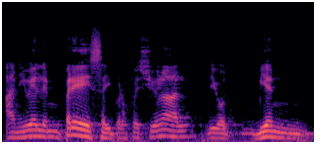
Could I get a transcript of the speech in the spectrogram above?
a nivel empresa y profesional, digo, bien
